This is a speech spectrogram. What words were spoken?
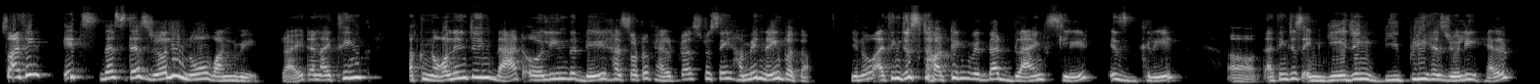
so I think it's there's there's really no one way, right? And I think acknowledging that early in the day has sort of helped us to say, "Hame nahi pata." You know, I think just starting with that blank slate is great. Uh, I think just engaging deeply has really helped,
